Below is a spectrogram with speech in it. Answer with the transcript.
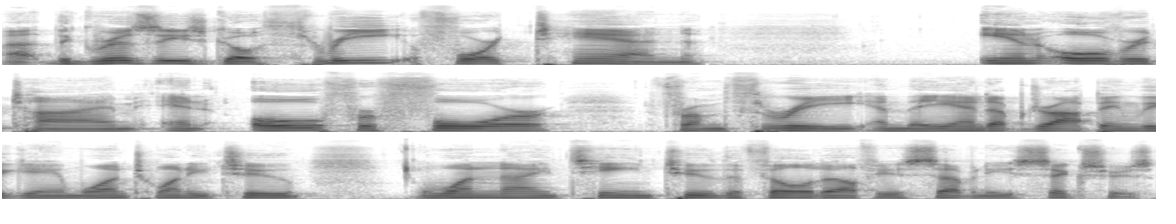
Uh, the Grizzlies go 3 for 10 in overtime and 0 for 4 from three, and they end up dropping the game 122 119 to the Philadelphia 76ers.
